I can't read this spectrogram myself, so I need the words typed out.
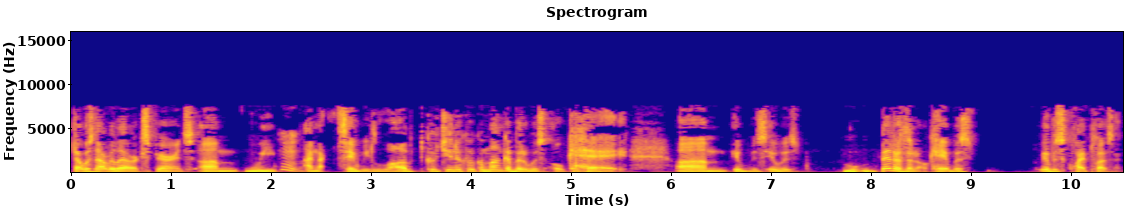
That was not really our experience. Um, we Hmm. I'm not say we loved Cucina Cucamonga, but it was okay. Um, it was it was better than okay. It was it was quite pleasant.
